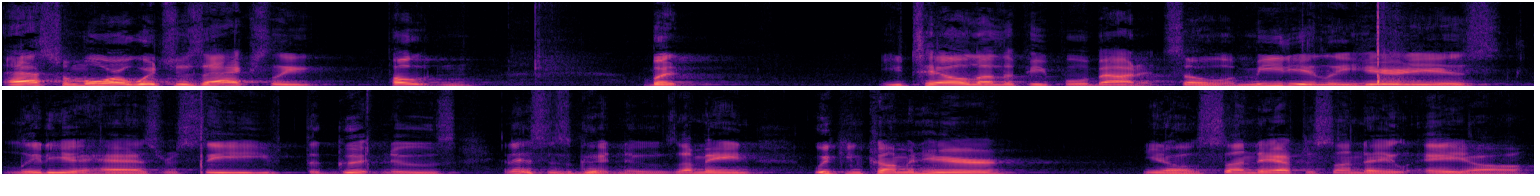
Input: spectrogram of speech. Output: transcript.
ask for more, which is actually potent, but you tell other people about it. So immediately, here it is. Lydia has received the good news, and this is good news. I mean, we can come in here, you know, Sunday after Sunday. Hey, y'all,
